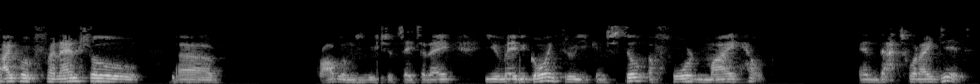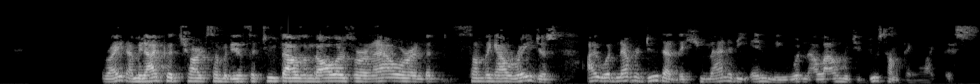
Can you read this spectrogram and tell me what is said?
type of financial uh, problems, we should say today, you may be going through, you can still afford my help. And that's what I did. Right? I mean, I could charge somebody that's at $2,000 for an hour and then something outrageous. I would never do that. The humanity in me wouldn't allow me to do something like this.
